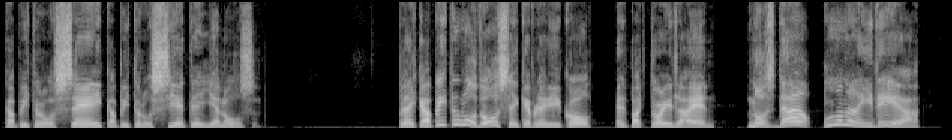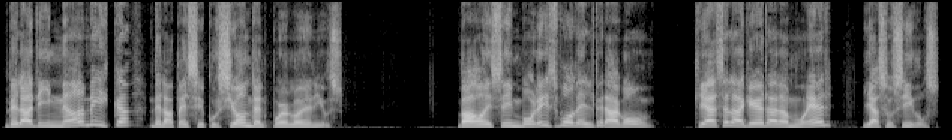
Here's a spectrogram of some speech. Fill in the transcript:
capítulo 6, capítulo 7 y el 11. Pero el capítulo 12 que predicó el pastor Israel nos da una idea de la dinámica de la persecución del pueblo de Dios. Bajo el simbolismo del dragón que hace la guerra a la mujer y a sus hijos.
